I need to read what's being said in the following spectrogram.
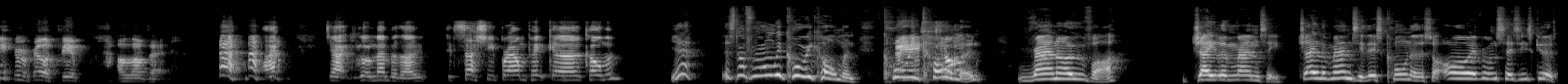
even real people. I love that. Jack, you got to remember though. Did Sashi Brown pick uh, Coleman? Yeah, there's nothing wrong with Corey Coleman. Corey And Coleman ran over Jalen Ramsey. Jalen Ramsey, this corner that's like, oh, everyone says he's good.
